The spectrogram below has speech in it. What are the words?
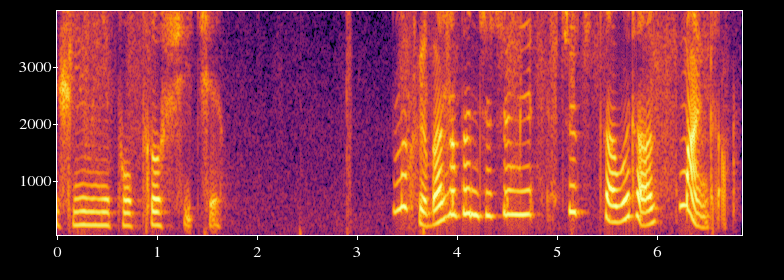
jeśli mnie poprosicie. No chyba, że będziecie mnie chcieć cały czas Minecraft.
